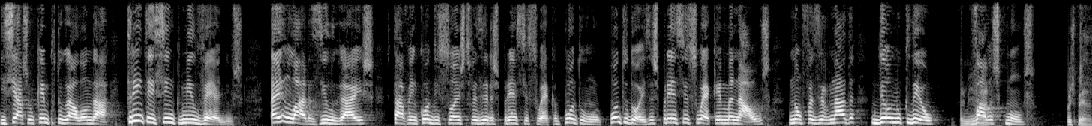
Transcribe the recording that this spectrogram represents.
E se acham que em Portugal, onde há 35 mil velhos em lares ilegais, estava em condições de fazer a experiência sueca. Ponto 1. Um. Ponto 2. A experiência sueca em Manaus, não fazer nada, deu no que deu valas comuns. Pois Pedro,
